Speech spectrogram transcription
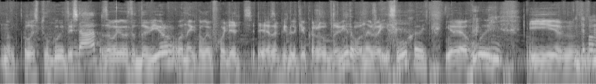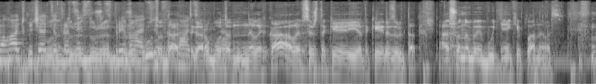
ну, коли спілкуєтесь, Да. завоювати довіру. Вони, коли входять, я за підлітків кажу, довіру, вони вже і слухають, і реагують, і допомагають, включаються в процес дуже, дуже, дуже круто. Да, інформацію, така робота так. нелегка, але все ж таки є такий результат. А що на майбутнє, які плани у вас?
